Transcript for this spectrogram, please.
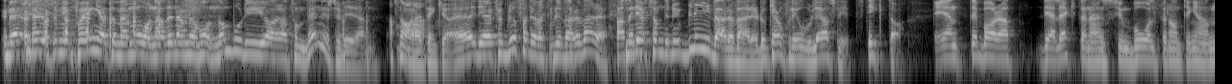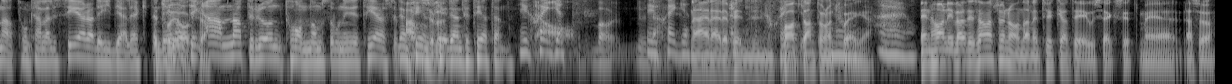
Men, men så min poäng är att de här månaderna med honom borde ju göra att hon vänjer sig vid den. Snarare, tänker jag. Jag är förbluffad över att det blir värre och värre. Fast- Men eftersom det nu blir värre och värre, då kanske det är olösligt. Stick då. är inte bara att dialekten är en symbol för någonting annat. Hon kanaliserar det i dialekten. Det Det, är någonting också. annat runt honom som hon irriterar sig Den på. Absolut. finska identiteten. Det är skägget. vad- du Det är skägget. Nej, nej, det, det, prata inte om något skägg. Ja, ja. Men har ni varit tillsammans med någon där ni tycker att det är osexigt med, alltså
